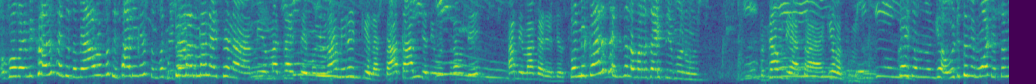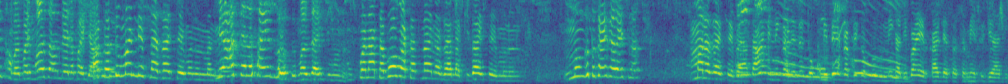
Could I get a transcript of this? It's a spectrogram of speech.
अहो बाबा मी काल सांगितलं होतं, मी आवरून बसले साडी नेसून बसले. तुम्हाला म्हणायचं ना मी मला जायचंय म्हणून. आम्ही रेट केला असता. आता आजच्या दिवस राहून दे. आम्ही माघारी आलो पण मी काल सांगितलं ना मला जायचंय म्हणून. जाऊ दे आता घेवा समजून काय समजून घ्या. उलट तुम्ही मोठे तुम्ही थांबाय पाहिजे. मला जाऊन द्यायला पाहिजे. आता अगोदर. तू म्हणलीस ना जायचंय म्हणून मी म्हणले आज त्याला सांगितलं होतं मला जायचं म्हणून. पण आता बोबाटाच नाही ना झाला की जायचंय म्हणून. मग तर काय करायचं? मला जायचंय बाई. आता आम्ही निघालेलो बेगा बेगा निघाली. बाहेर काढल्यात आता मी तुझ्या आधी.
